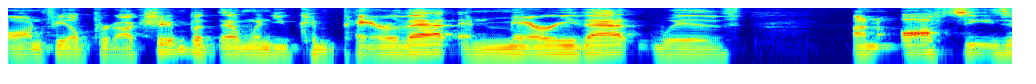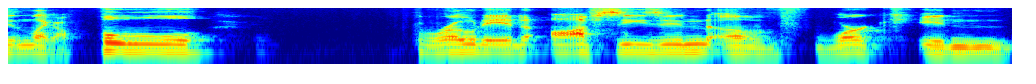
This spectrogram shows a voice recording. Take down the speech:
on-field production. But then when you compare that and marry that with an off season, like a full throated off season of work in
